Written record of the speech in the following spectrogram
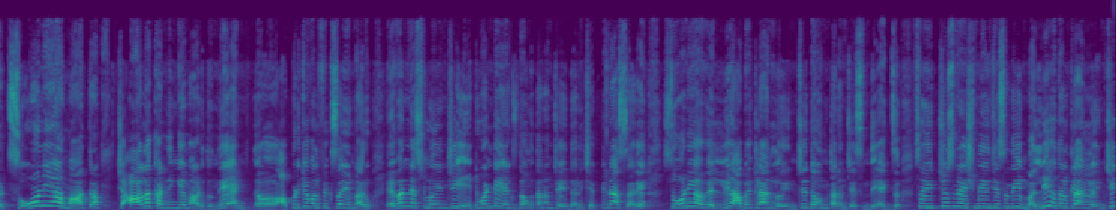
బట్ సోనియా మాత్రం చాలా కన్నింగ్ గేమ్ ఆడుతుంది. అండ్ అప్పటికే వాళ్ళు ఫిక్స్ అయి ఉన్నారు. అవేర్నెస్లో నుంచి ఎటువంటి ఎగ్స్ దొంగతనం చేయొద్దని చెప్పినా సరే సోనియా వెళ్ళి అభయ్ క్లాన్లో నుంచి దొంగతనం చేసింది ఎగ్స్. సో ఇది చూసిన యష్మి ఏం చేసింది? మళ్ళీ యువతల క్లాన్లో నుంచి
